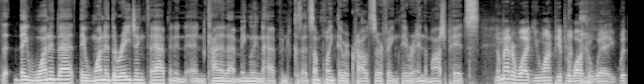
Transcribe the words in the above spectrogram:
th- they wanted that. They wanted the raging to happen and, and kind of that mingling to happen because at some point they were crowd surfing. They were in the mosh pits. No matter what, you want people to walk away with.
